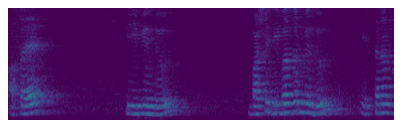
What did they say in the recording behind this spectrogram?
অতএব পি বিন্দুর বার্ষিক বিভাজন বিন্দুর স্থানাঙ্ক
